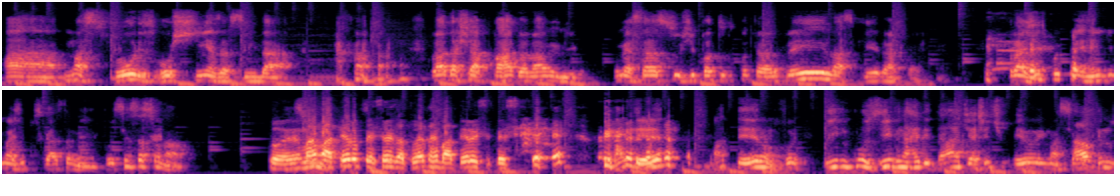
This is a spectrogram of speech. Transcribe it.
a, umas flores roxinhas assim da, lá da Chapada, lá, meu amigo, começaram a surgir para tudo quanto era. Eu falei, ei, lasqueira, rapaz. Para a gente foi perrengue, imagina para os caras também. Foi sensacional. Foi, mas bateram o PC, os atletas bateram esse PC. Bateram, bateram. Foi. E, inclusive, na realidade, a gente, eu e Marcelo, batemos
